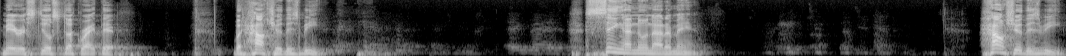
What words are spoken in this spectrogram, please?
Mary is still stuck right there. But how shall this be? Seeing I know not a man. How should this be?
